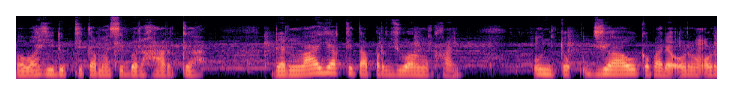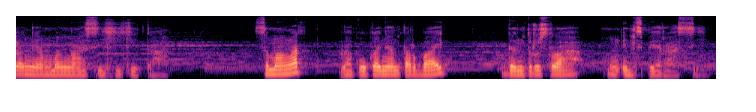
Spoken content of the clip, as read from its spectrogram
bahwa hidup kita masih berharga dan layak kita perjuangkan untuk jauh kepada orang-orang yang mengasihi kita. Semangat, lakukan yang terbaik dan teruslah menginspirasi.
